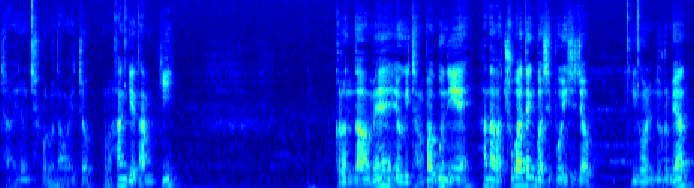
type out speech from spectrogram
자 이런 식으로 나와 있죠. 한 개 담기 그런 다음에 여기 장바구니에 하나가 추가된 것이 보이시죠? 이걸 누르면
